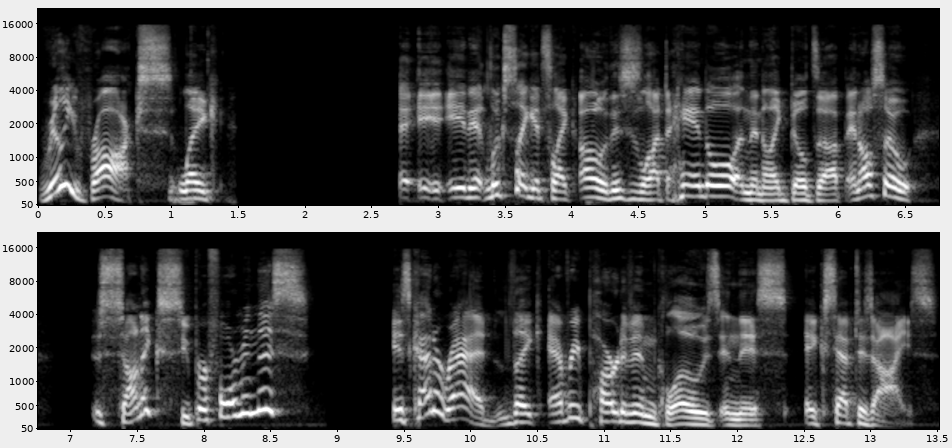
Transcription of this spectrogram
really rocks. Like it, it, looks like it's like oh this is a lot to handle and then it like builds up and also Sonic's super form in this is kind of rad. Like every part of him glows in this except his eyes.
